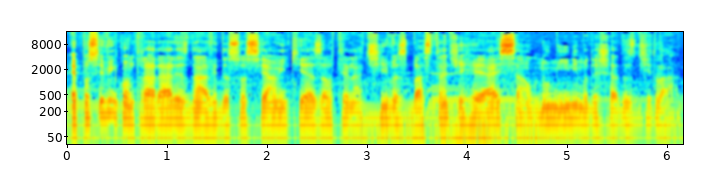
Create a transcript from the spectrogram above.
É possível encontrar áreas na vida social em que as alternativas bastante reais são, no mínimo, deixadas de lado.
